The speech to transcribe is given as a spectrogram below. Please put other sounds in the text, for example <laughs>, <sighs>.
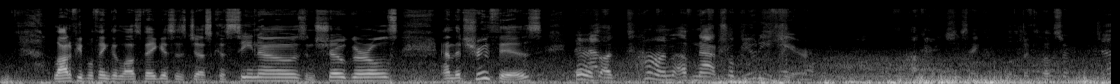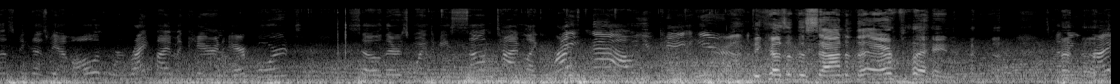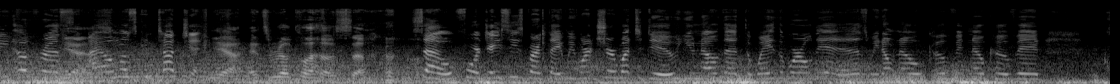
A lot of people think that Las Vegas is just casinos and showgirls, and the truth is, there is a ton of natural beauty here. Okay, she's saying come a little bit closer. Just because we have all of, we're right by McCarran Airport. So there's going to be some time, like right now, you can't hear us. Because of the sound of the airplane. <laughs> It's coming right over us. Yes. I almost can touch it. yeah, it's real close, so. <laughs> So for JC's birthday, we weren't sure what to do. You know that the way the world is, we don't know COVID, no COVID,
